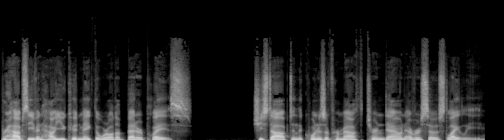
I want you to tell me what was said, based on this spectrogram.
perhaps even how you could make the world a better place. She stopped, and the corners of her mouth turned down ever so slightly.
